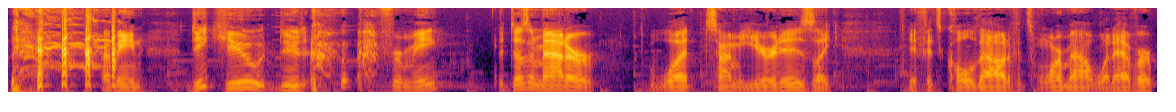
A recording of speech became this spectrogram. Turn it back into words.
I mean, DQ, dude, for me, it doesn't matter what time of year it is. Like, if it's cold out, if it's warm out, whatever.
